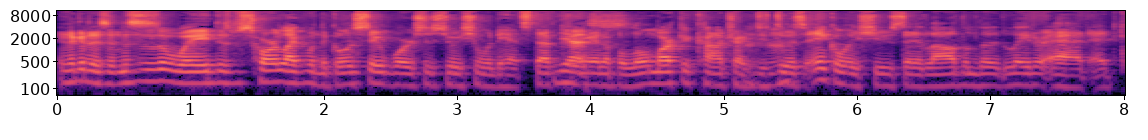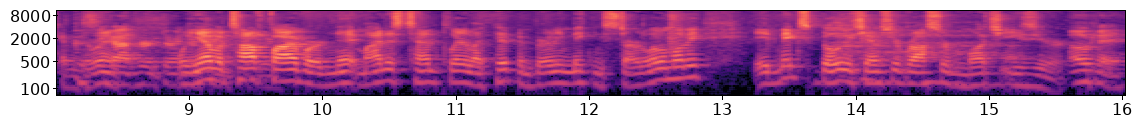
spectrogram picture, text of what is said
and look at this, and this is a way this was sort of like when the Golden State Warriors situation when they had Steph Curry Yes. in a below market contract due to his ankle issues that allowed them to later add at Kevin Durant. got hurt during When you have a top five or net minus ten player like Pippen barely making star level money, it makes building a championship roster much easier. Okay,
